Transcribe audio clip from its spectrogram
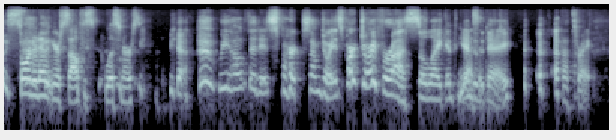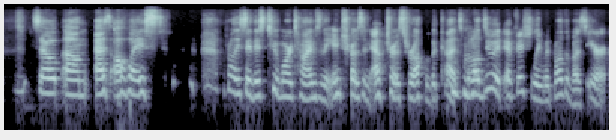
Sort it out yourselves, listeners. Yeah. We hope that it sparked some joy. It sparked joy for us. So, like at the yes, end of the day. that's right. So, um, as always, I'll probably say this two more times in the intros and outros for all of the cuts, but I'll do it officially with both of us here.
